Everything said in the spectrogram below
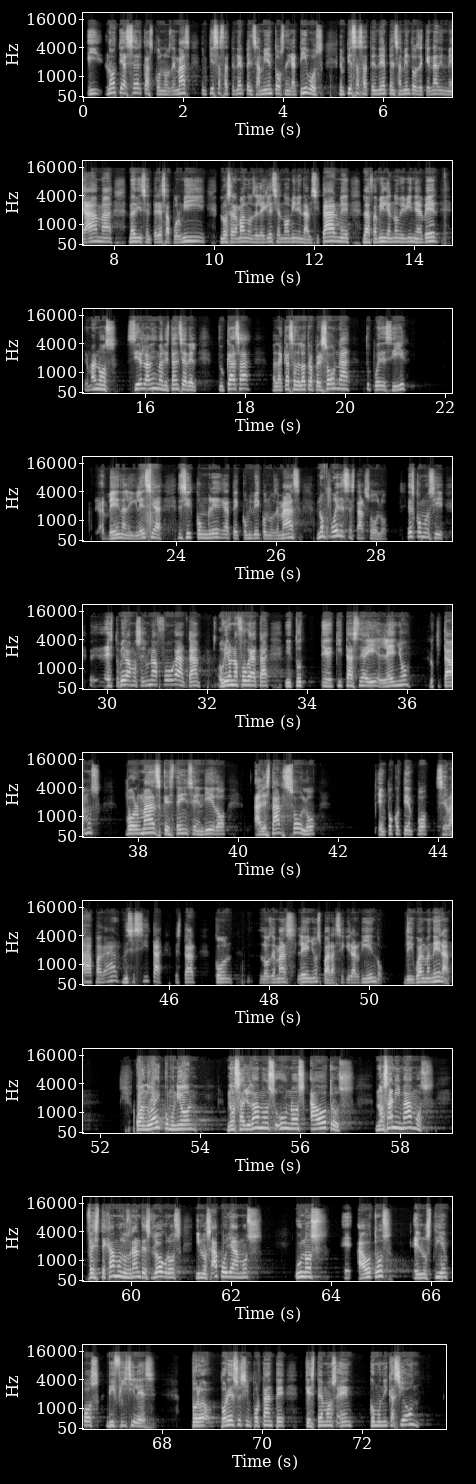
y no te acercas con los demás, empiezas a tener pensamientos negativos, empiezas a tener pensamientos de que nadie me ama, nadie se interesa por mí, los hermanos de la iglesia no vienen a visitarme, la familia no me viene a ver. Hermanos, si es la misma distancia de tu casa a la casa de la otra persona, tú puedes ir, ven a la iglesia, es decir, congrégate, convive con los demás. No puedes estar solo. Es como si estuviéramos en una fogata, hubiera una fogata y tú te quitas de ahí el leño, lo quitamos, por más que esté encendido, al estar solo, en poco tiempo se va a apagar. Necesita estar con los demás leños para seguir ardiendo. De igual manera, cuando hay comunión, nos ayudamos unos a otros, nos animamos, festejamos los grandes logros y nos apoyamos unos eh, a otros en los tiempos difíciles. Por, por eso es importante que estemos en comunicación,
